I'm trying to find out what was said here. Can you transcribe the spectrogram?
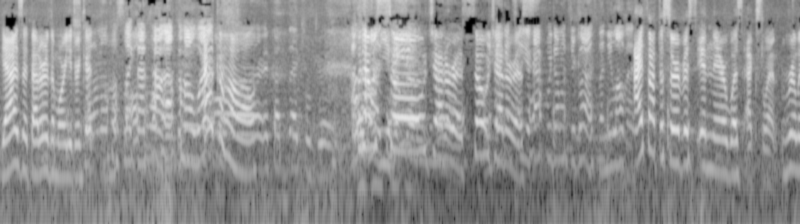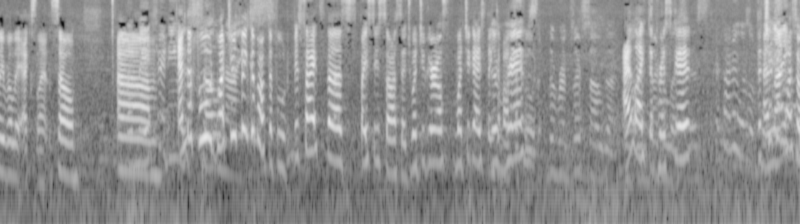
yeah. Is it better the more you drink I it? don't know if it's like the that's how alcohol works. Alcohol. Or if that's the actual drink. But that was so generous, so generous. You're halfway done with your glass, then you love it. I thought the service in there was excellent, really, really excellent. So, um, and the food. so what do you think about the food besides the spicy sausage? What you girls, what you guys think the about ribs, the food? the ribs are so good. I like the ribs brisket. delicious. I thought it was a The chicken like was the.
